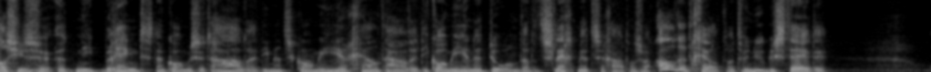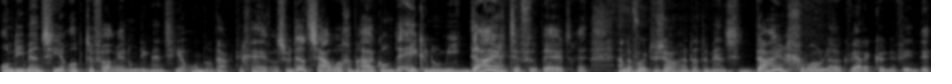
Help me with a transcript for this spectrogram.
als je ze het niet brengt, dan komen ze het halen. Die mensen komen hier geld halen. Die komen hier naartoe omdat het slecht met ze gaat. Als we al dat geld wat we nu besteden om die mensen hier op te vangen en om die mensen hier onderdak te geven. Als we dat zouden gebruiken om de economie daar te verbeteren en ervoor te zorgen dat de mensen daar gewoon leuk werk kunnen vinden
